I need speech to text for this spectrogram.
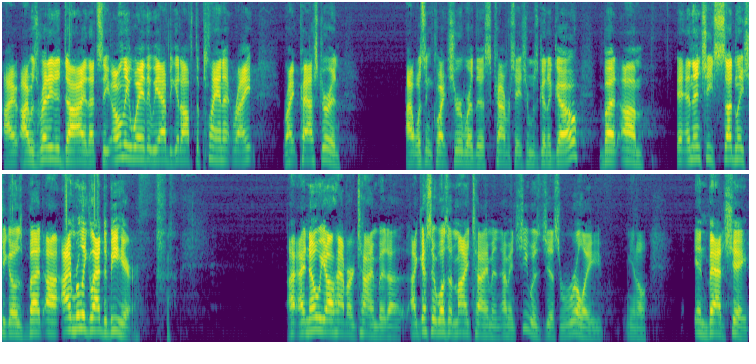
I, I was ready to die. That's the only way that we have to get off the planet, right? Right, Pastor? And I wasn't quite sure where this conversation was going to go. But, um, and then she suddenly she goes, But uh, I'm really glad to be here. I, I, know we all have our time, but uh, I guess it wasn't my time. And I mean, she was just really, you know, in bad shape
